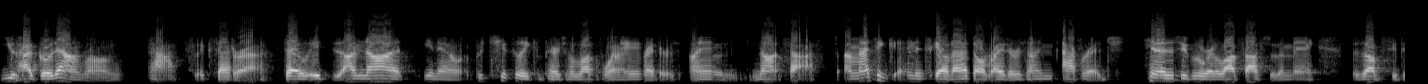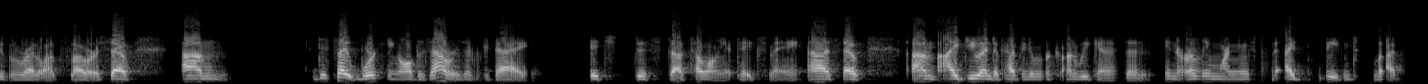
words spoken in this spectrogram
you have go down wrong paths, etc. So it, I'm not, you know, particularly compared to a lot of YA writers, I am not fast. I mean, I think in the scale of adult writers, I'm average. You know, there's people who write a lot faster than me. There's obviously people who write a lot slower. So, um, despite working all those hours every day, it's just that's how long it takes me. Uh, so um, I do end up having to work on weekends and in early mornings, but I wait until that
